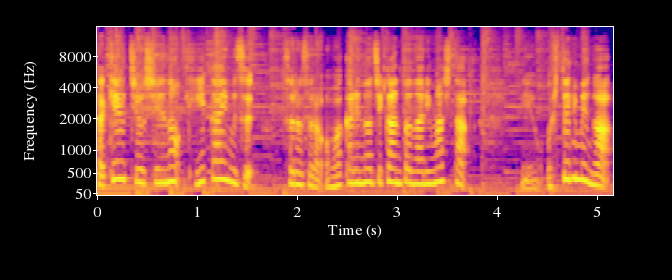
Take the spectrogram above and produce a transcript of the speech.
竹内教えのティータイムズそろそろお別れの時間となりました。えーお一人目が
